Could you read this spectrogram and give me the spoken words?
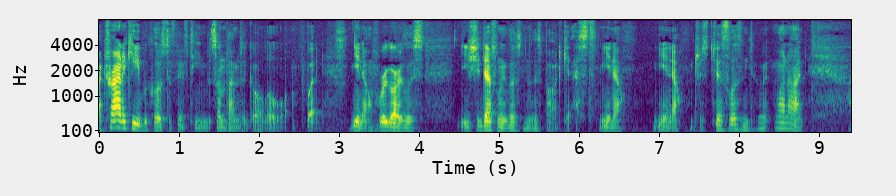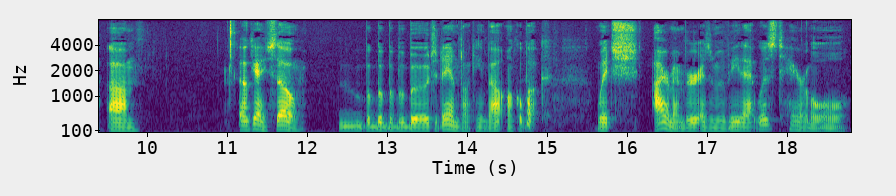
I try to keep it close to 15, but sometimes I go a little long. But you know, regardless, you should definitely listen to this podcast. You know, you know, just just listen to it. Why not? Um. Okay, so today I'm talking about Uncle Buck, which I remember as a movie that was terrible.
